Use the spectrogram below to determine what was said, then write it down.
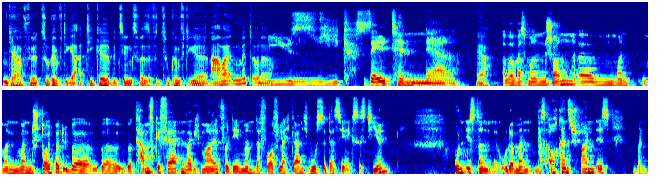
ja, für zukünftige Artikel beziehungsweise für zukünftige Arbeiten mit, oder? Musik seltener. Ja. Aber was man schon, ähm, man, man, man stolpert über, über, über Kampfgefährten, sag ich mal, von denen man davor vielleicht gar nicht wusste, dass sie existieren. Und ist dann, oder man, was auch ganz spannend ist, man,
